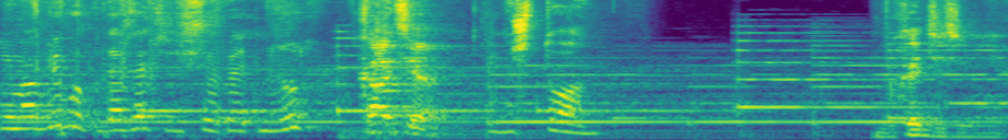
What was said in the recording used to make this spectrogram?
Не могли бы подождать еще пять минут? Катя! Ну что? Выходи за меня.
